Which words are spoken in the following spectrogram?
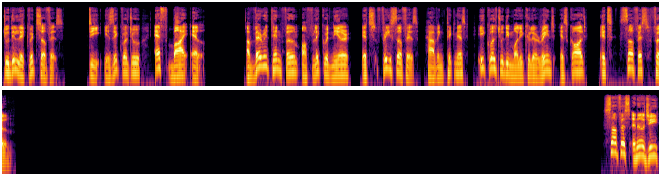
to the liquid surface. T is equal to F by L. A very thin film of liquid near its free surface having thickness equal to the molecular range is called its surface film. Surface energy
